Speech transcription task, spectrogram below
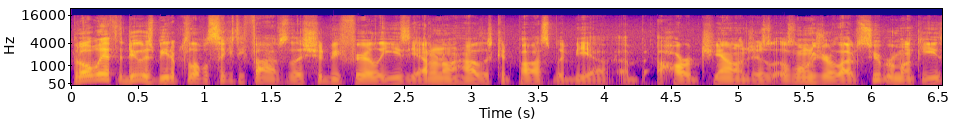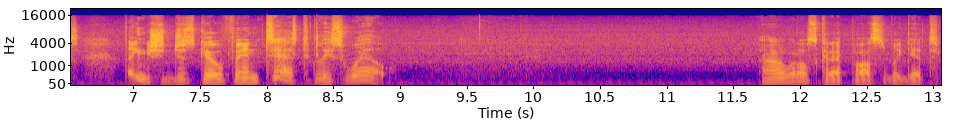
But all we have to do is beat up to level 65, so this should be fairly easy. I don't know how this could possibly be a, a, a hard challenge. As, as, long as you're allowed super monkeys, things should just go fantastically swell. Uh, what else could I possibly get?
